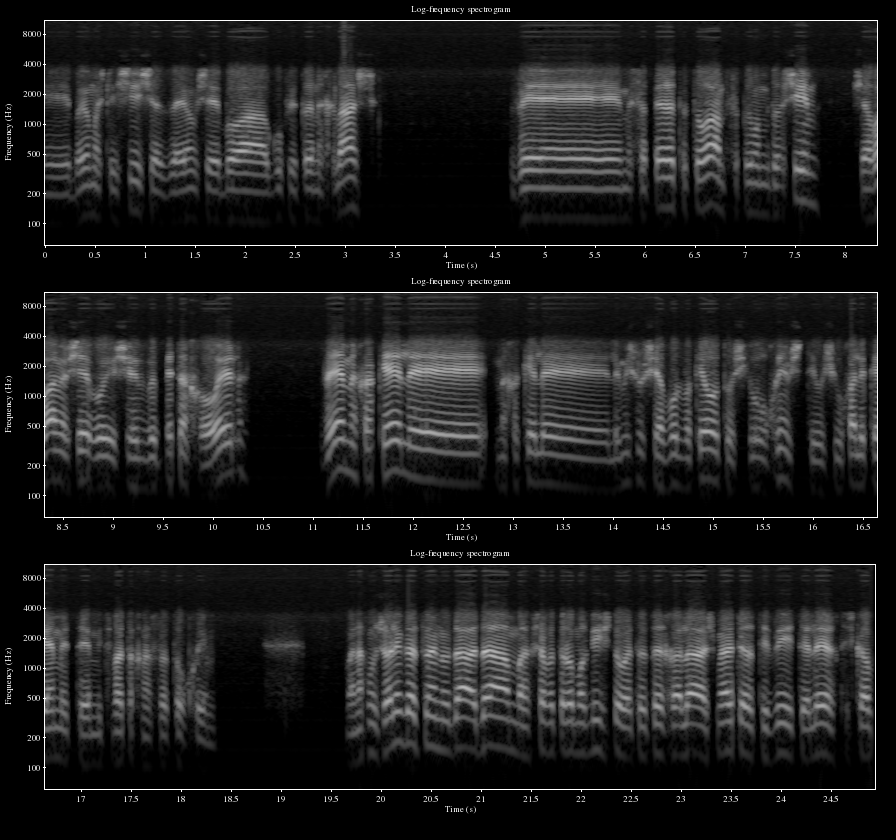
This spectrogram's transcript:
אה, ביום השלישי, שזה היום שבו הגוף יותר נחלש, ומספרת התורה, מספרים המדרשים, שאברהם יושב, הוא יושב בפתח האוהל, ומחכה ל... ל... למישהו שיבוא לבקר אותו, שיהיו אורחים, שיוכל לקיים את מצוות הכנסת אורחים. ואנחנו שואלים את עצמנו, דה אדם, עכשיו אתה לא מרגיש טוב, אתה יותר חלש, מה יותר טבעי, תלך, תשכב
